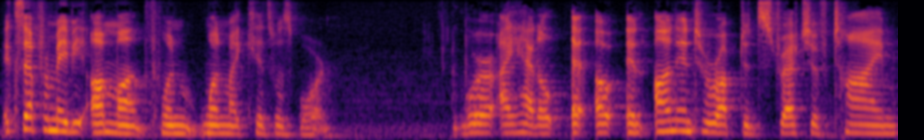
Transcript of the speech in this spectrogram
except for maybe a month when when my kids was born where I had a, a, an uninterrupted stretch of time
